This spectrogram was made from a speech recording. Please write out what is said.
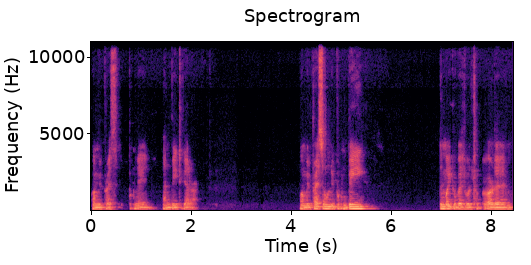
when we press button A and B together. When we press only button B, the microbit will or the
